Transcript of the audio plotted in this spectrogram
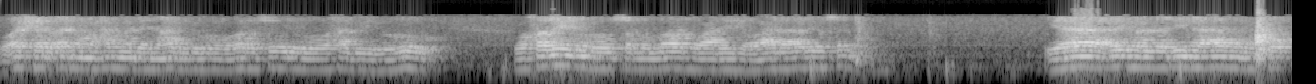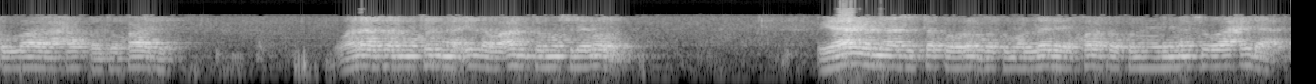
وأشهد أن محمدا عبده ورسوله وحبيبه وخليله صلى الله عليه وعلى آله وسلم. يا أيها الذين آمنوا اتقوا الله حق تقاته. ولا تموتن إلا وأنتم مسلمون. يا أيها الناس اتقوا ربكم الذي خلقكم من نفس واحدة.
